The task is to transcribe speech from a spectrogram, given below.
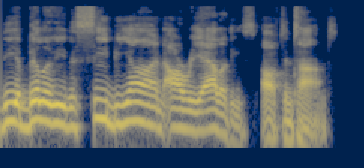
the ability to see beyond our realities, oftentimes.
